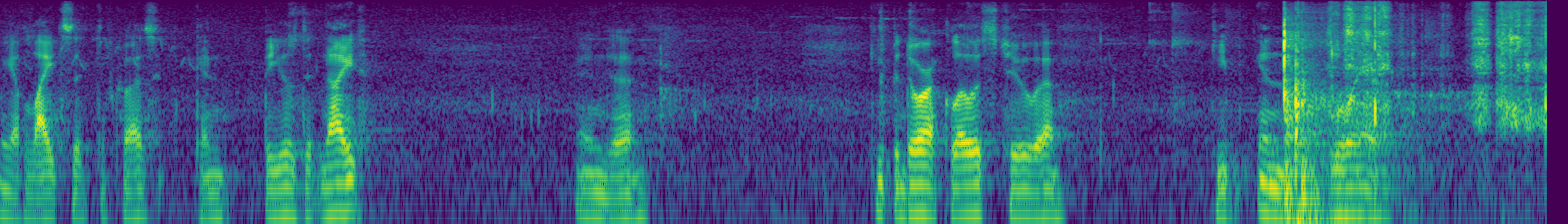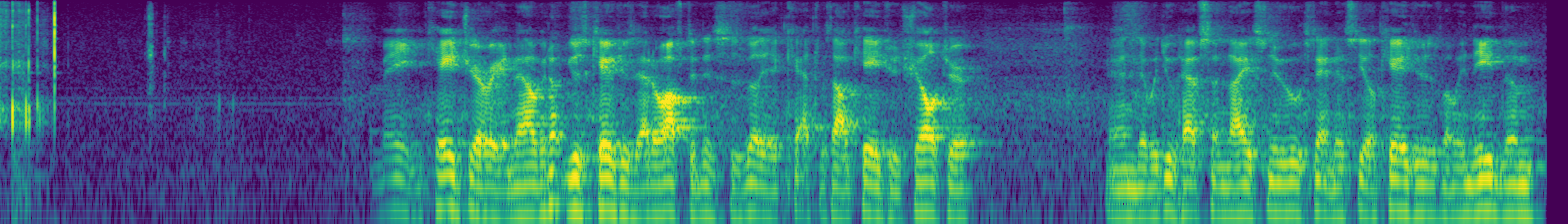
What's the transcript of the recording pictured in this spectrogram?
We have lights that, of course, can be used at night and uh, keep the door closed to uh, keep in the. Main cage area now. We don't use cages that often. This is really a cats without cages shelter. And we do have some nice new stainless steel cages when we need them.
